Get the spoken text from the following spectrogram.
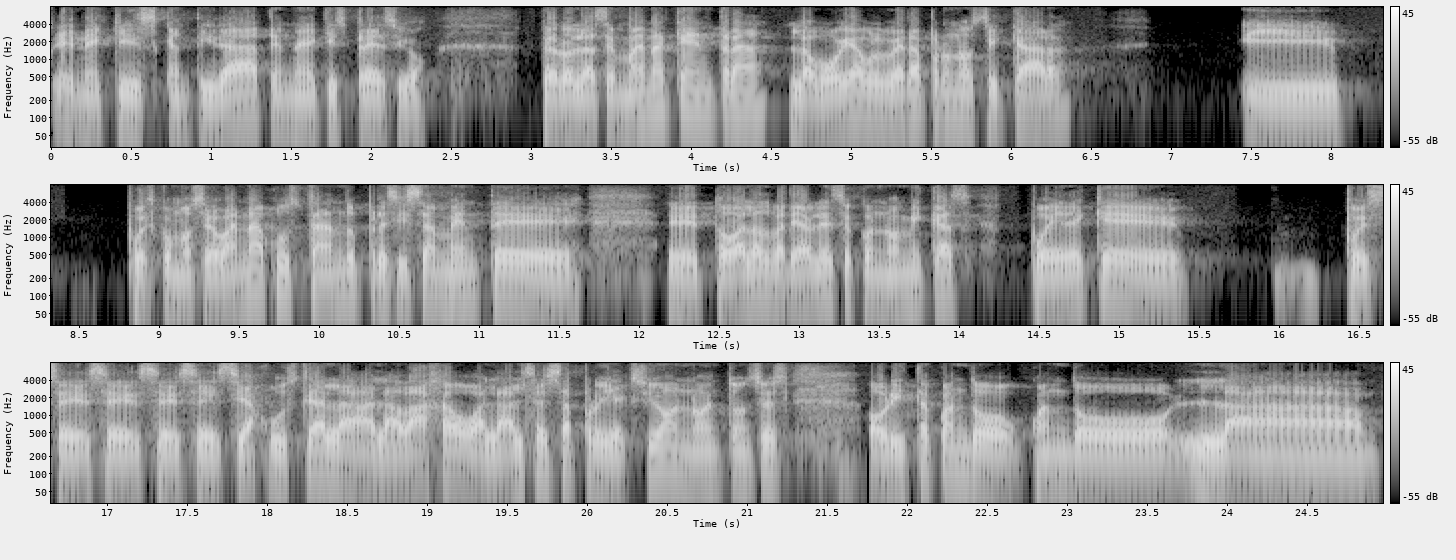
en X cantidad, en X precio. Pero la semana que entra la voy a volver a pronosticar y pues como se van ajustando precisamente eh, todas las variables económicas, puede que pues se, se, se, se, ajuste a la, a la, baja o al alza esa proyección, ¿no? Entonces, ahorita cuando, cuando la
